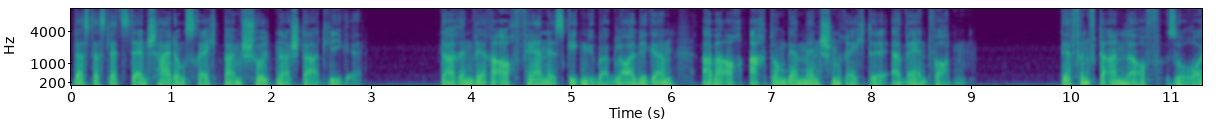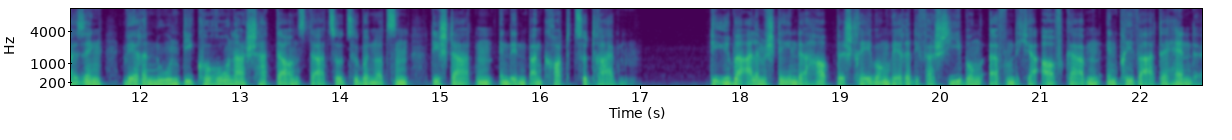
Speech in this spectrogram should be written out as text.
dass das letzte Entscheidungsrecht beim Schuldnerstaat liege. Darin wäre auch Fairness gegenüber Gläubigern, aber auch Achtung der Menschenrechte erwähnt worden der fünfte Anlauf, so Reusing, wäre nun, die Corona-Shutdowns dazu zu benutzen, die Staaten in den Bankrott zu treiben. Die über allem stehende Hauptbestrebung wäre die Verschiebung öffentlicher Aufgaben in private Hände.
